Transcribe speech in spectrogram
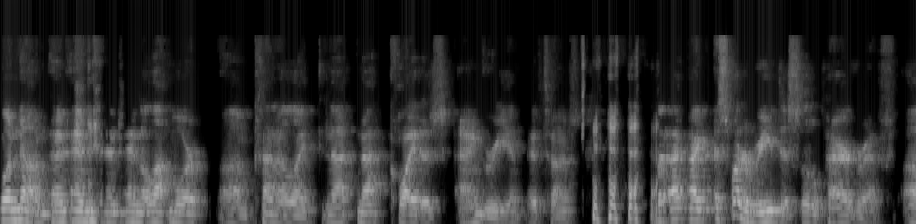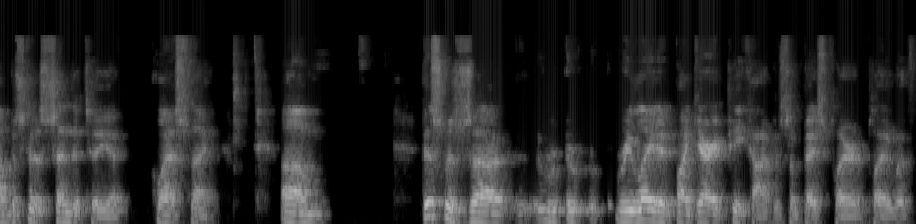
Well, no, and and and, and a lot more um, kind of like not not quite as angry at, at times. but I, I, just want to read this little paragraph. I'm just going to send it to you last night. Um, this was uh, re- related by Gary Peacock, who's a bass player that played with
